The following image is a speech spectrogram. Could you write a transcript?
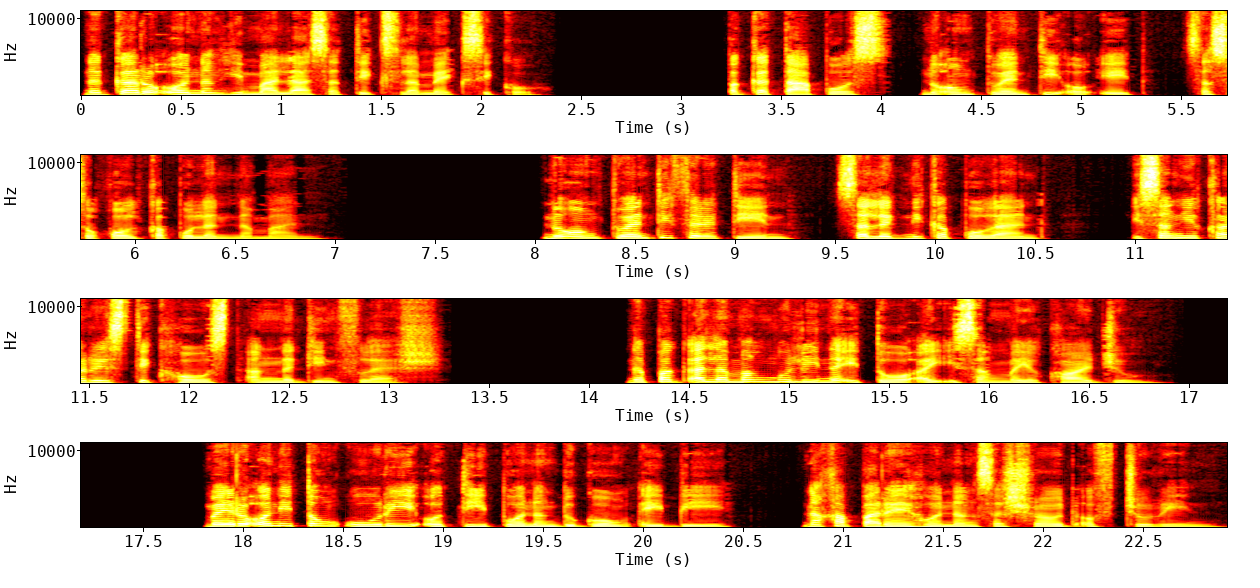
nagkaroon ng himala sa Tixla, Mexico. Pagkatapos, noong 2008, sa Sokol Kapulan naman. Noong 2013, sa Legnica Poland, isang Eucharistic host ang naging flesh. Napag-alamang muli na ito ay isang myocardium. Mayroon itong uri o tipo ng dugong AB na kapareho ng sa Shroud of Turin.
